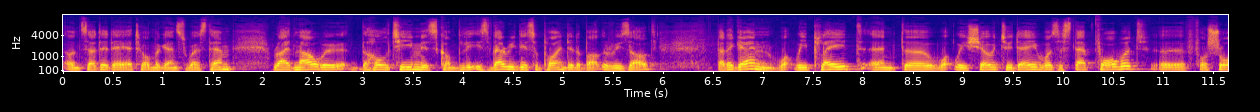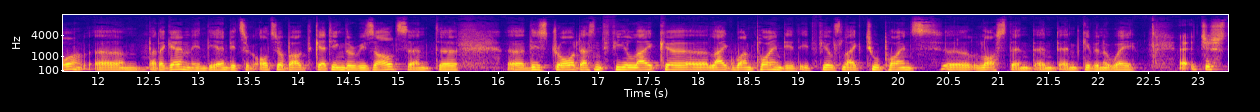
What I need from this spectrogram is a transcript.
on Saturday at home against West Ham. Right now, the whole team is complete, is very disappointed about the result. But again, what we played and uh, what we showed today was a step forward uh, for sure. Um, but again, in the end, it's also about getting the results. And uh, uh this draw doesn't feel like uh, like one point. It, it, feels like two points uh, lost and, and, and given away. just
